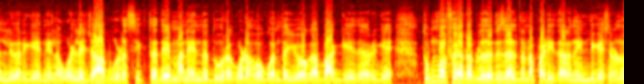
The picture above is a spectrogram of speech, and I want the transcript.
ಅಲ್ಲಿವರೆಗೆ ಏನಿಲ್ಲ. ಒಳ್ಳೆ ಜಾಬ್ ಕೂಡ ಸಿಗ್ತದೆ ಮನೆಯಿಂದ ದೂರ ಕೂಡ ಹೋಗುವಂಥ ಯೋಗ ಭಾಗ್ಯ ಇದವರಿಗೆ ತುಂಬ ಫೇವರಬಲ್ ರಿಸಲ್ಟನ್ನು ಪಡೀತಾರೆ ಅನ್ನೋ ಇಂಡಿಕೇಶನ್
